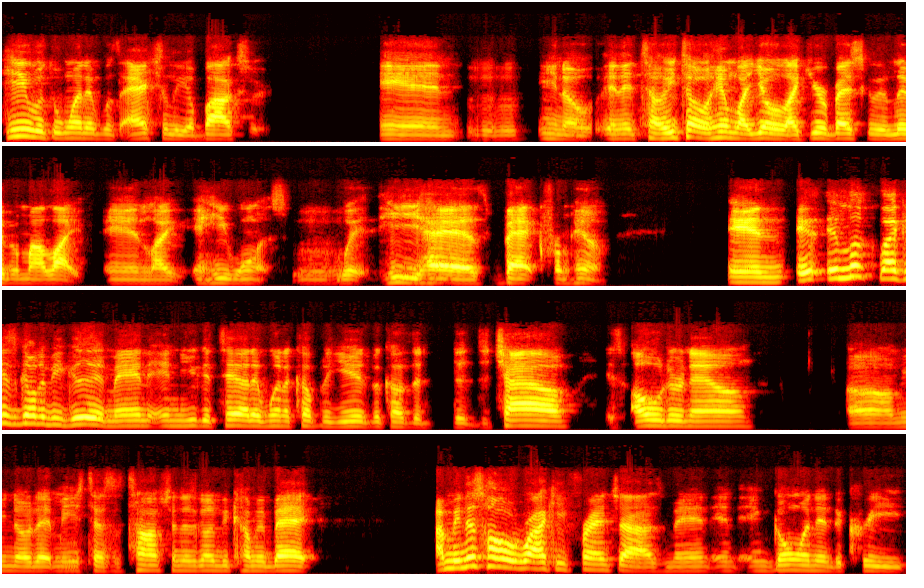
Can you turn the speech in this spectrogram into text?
he was the one that was actually a boxer. And mm-hmm. you know, and it told he told him like, "Yo, like you're basically living my life," and like, and he wants mm-hmm. what he has back from him. And it, it looked like it's going to be good, man. And you could tell it went a couple of years because the, the, the child is older now. Um, you know, that means Tessa Thompson is going to be coming back. I mean, this whole Rocky franchise, man, and, and going into Creed,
